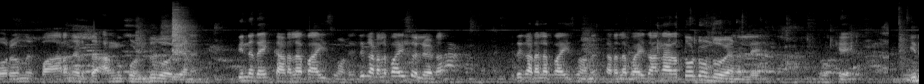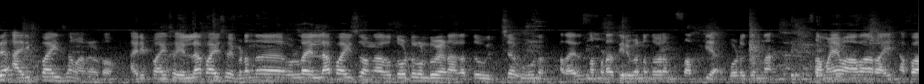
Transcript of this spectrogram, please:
ഓരോന്ന് പാറന്നെടുത്ത് അങ്ങ് കൊണ്ടുപോവുകയാണ്. പിന്നെ അതായത് കടലപ്പായസമാണ്. ഇത് കടലപ്പായസം അല്ലേ ഏട്ടാ? ഇത് കടലപ്പായസമാണ്. കടലപ്പായസം അങ്ങ് അകത്തോട്ട് കൊണ്ടുപോവുകയാണല്ലേ? ഓക്കെ. ഇത് അരിപ്പായസമാണ് കേട്ടോ. അരിപ്പായസം എല്ലാ പായസവും. ഇവിടെ നിന്ന് ഉള്ള എല്ലാ പായസവും അങ്ങ് അകത്തോട്ട് കൊണ്ടുപോയാണ് അകത്ത് ഉച്ച ഊണ്. അതായത് നമ്മുടെ തിരുവനന്തപുരം സദ്യ കൊടുക്കുന്ന സമയമാവാറായി. അപ്പോൾ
